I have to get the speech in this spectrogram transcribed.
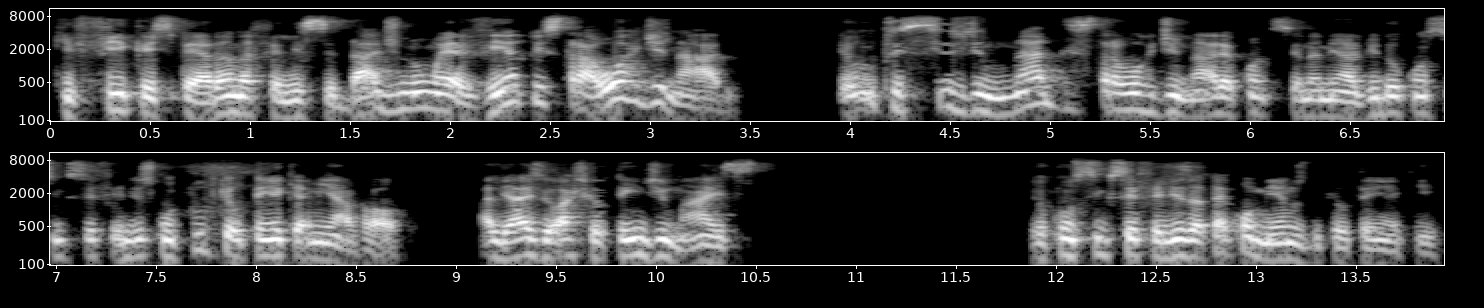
que fica esperando a felicidade num evento extraordinário. Eu não preciso de nada extraordinário acontecer na minha vida, eu consigo ser feliz com tudo que eu tenho aqui à minha volta. Aliás, eu acho que eu tenho demais. Eu consigo ser feliz até com menos do que eu tenho aqui.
